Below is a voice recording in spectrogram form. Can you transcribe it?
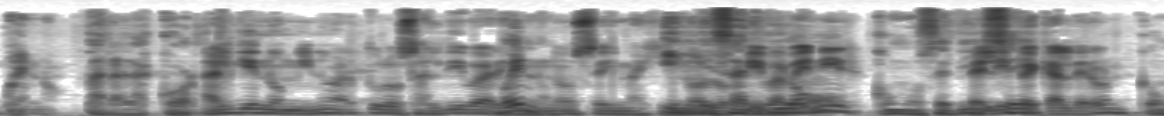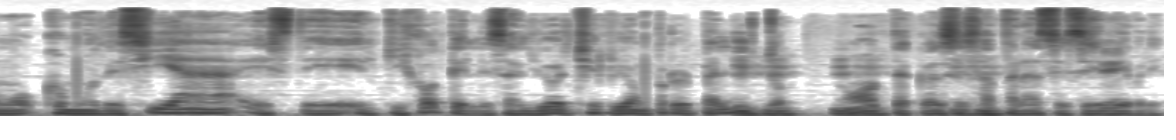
Bueno, para la corte. Alguien nominó a Arturo Saldívar y no se imaginó lo que iba a venir. Como se dice, Felipe Calderón. Como, como decía este el Quijote, le salió el chirrión por el palito, ¿no? ¿Te acuerdas esa frase célebre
